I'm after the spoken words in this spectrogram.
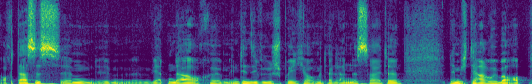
auch das ist, ähm, wir hatten da auch ähm, intensive Gespräche auch mit der Landesseite, nämlich darüber, ob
